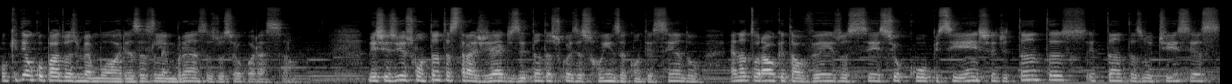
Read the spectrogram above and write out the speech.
O que tem ocupado as memórias, as lembranças do seu coração? Nestes dias, com tantas tragédias e tantas coisas ruins acontecendo, é natural que talvez você se ocupe, se encha de tantas e tantas notícias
